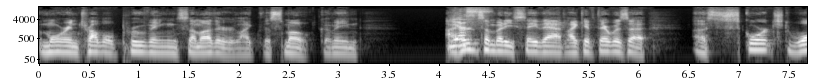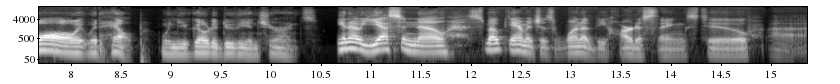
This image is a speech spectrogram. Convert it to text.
more in trouble proving some other, like the smoke. I mean, I heard somebody say that, like if there was a, a scorched wall, it would help when you go to do the insurance. You know, yes and no. Smoke damage is one of the hardest things to uh,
